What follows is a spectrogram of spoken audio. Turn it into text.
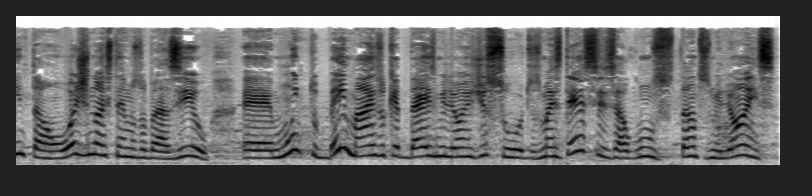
Então, hoje nós temos no Brasil é, muito bem mais do que 10 milhões de surdos, mas desses alguns tantos milhões,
